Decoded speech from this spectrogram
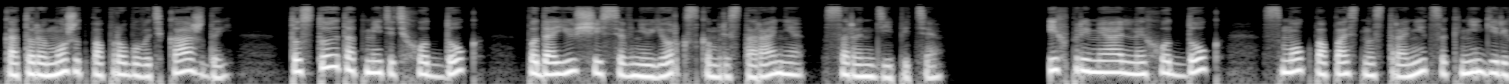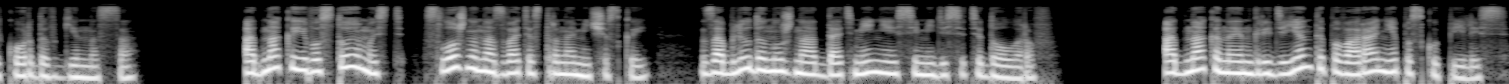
который может попробовать каждый, то стоит отметить хот-дог, подающийся в нью-йоркском ресторане Сарендипити. Их премиальный хот-дог смог попасть на страницы книги рекордов Гиннесса. Однако его стоимость сложно назвать астрономической, за блюдо нужно отдать менее 70 долларов. Однако на ингредиенты повара не поскупились.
